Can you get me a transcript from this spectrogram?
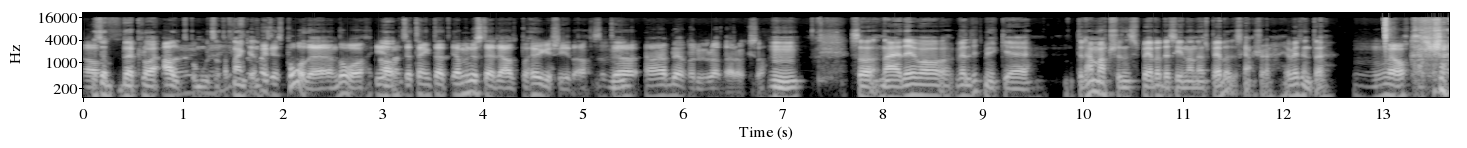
Ja. Och så deploya allt på motsatta jag flanken. Jag faktiskt på det ändå. I ja. att jag tänkte att ja, men nu ställer jag allt på höger sida. Så mm. jag, ja, jag blev nog lurad där också. Mm. Så nej, det var väldigt mycket den här matchen spelades innan den spelades kanske? Jag vet inte. Mm, ja, kanske.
